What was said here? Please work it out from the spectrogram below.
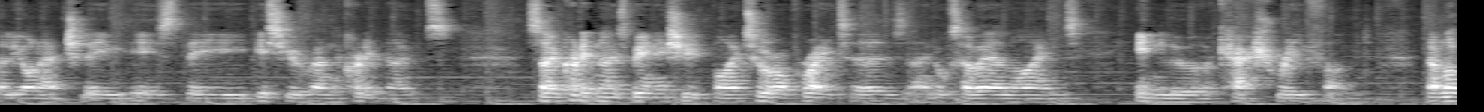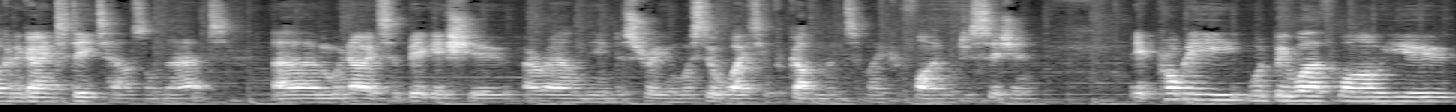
early on actually, is the issue around the credit notes. So credit notes being issued by tour operators and also airlines in lieu of a cash refund. Now I'm not going to go into details on that. Um, we know it's a big issue around the industry and we're still waiting for government to make a final decision. It probably would be worthwhile you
